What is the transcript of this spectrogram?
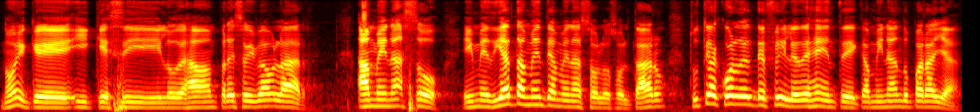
No, y que, y que si lo dejaban preso iba a hablar. Amenazó, inmediatamente amenazó, lo soltaron. ¿Tú te acuerdas del desfile de gente caminando para allá?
